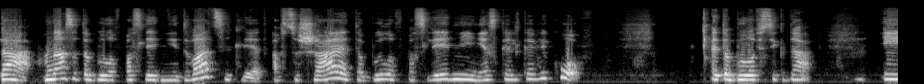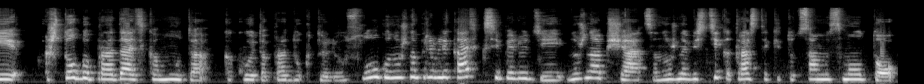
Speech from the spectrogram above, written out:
Да, у нас это было в последние 20 лет, а в США это было в последние несколько веков. Это было всегда. И чтобы продать кому-то какой-то продукт или услугу, нужно привлекать к себе людей, нужно общаться, нужно вести как раз-таки тот самый small talk,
